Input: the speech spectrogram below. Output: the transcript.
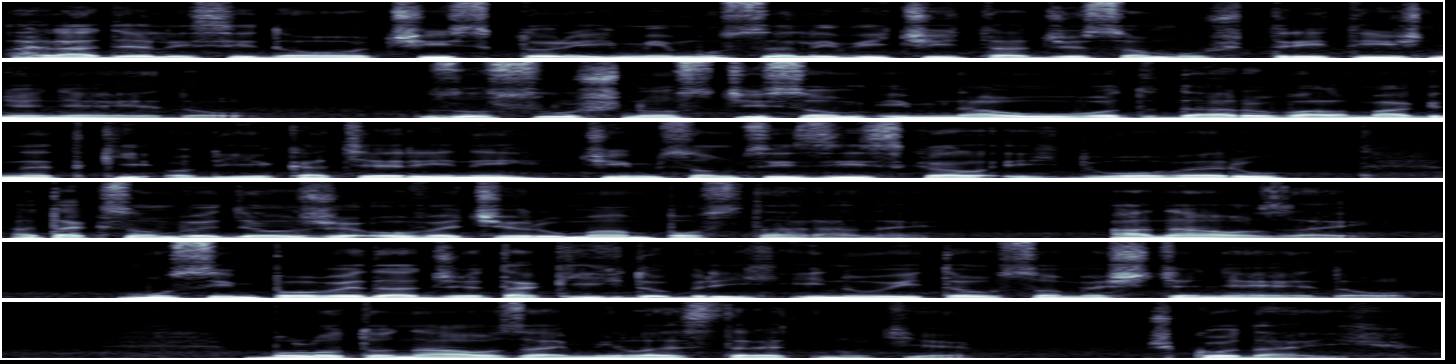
hľadeli si do očí, z ktorých mi museli vyčítať, že som už tri týždne nejedol. Zo slušnosti som im na úvod daroval magnetky od Jekateriny, čím som si získal ich dôveru a tak som vedel, že o večeru mám postarané. A naozaj. Musím povedať, že takých dobrých inuitov som ešte nejedol. Bolo to naozaj milé stretnutie. Škoda ich.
